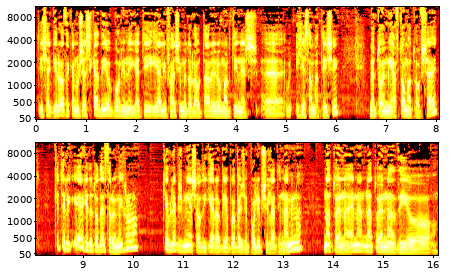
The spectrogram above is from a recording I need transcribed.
Τη ακυρώθηκαν ουσιαστικά δύο γκολ είναι γιατί η άλλη φάση με το Λαουτάριο Μαρτίνες ε, είχε σταματήσει με το ημιαυτόματο offside. Και τελικά έρχεται το δεύτερο ημίχρονο και βλέπεις μια Σαουδική Αραβία που έπαιζε πολύ ψηλά την άμυνα, να το 1-1, να το 1-2.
